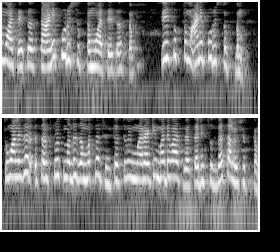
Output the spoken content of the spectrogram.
वाचायचं असतं आणि पुरुष सुक्तम वाचायचं असतं. श्रीसुक्तम आणि पुरुष सुक्तम. तुम्हाला जर संस्कृतमध्ये जमत नसेल तर तुम्ही मराठीमध्ये वाचलं तरीसुद्धा चालू शकतं.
